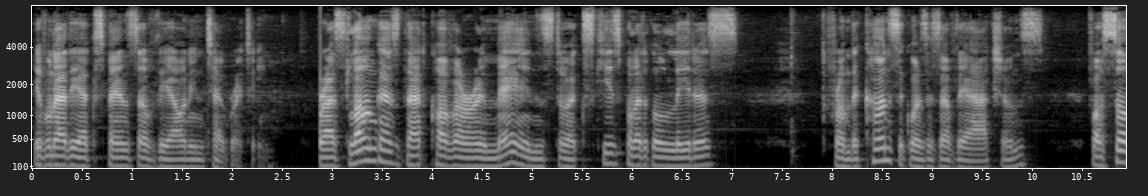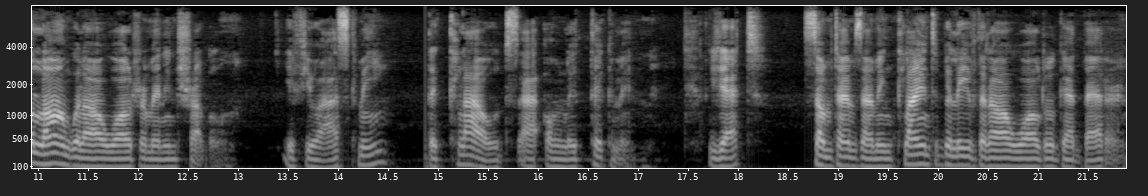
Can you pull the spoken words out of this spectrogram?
even at the expense of their own integrity. For as long as that cover remains to excuse political leaders from the consequences of their actions, for so long will our world remain in trouble. If you ask me, the clouds are only thickening. Yet, sometimes I'm inclined to believe that our world will get better,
